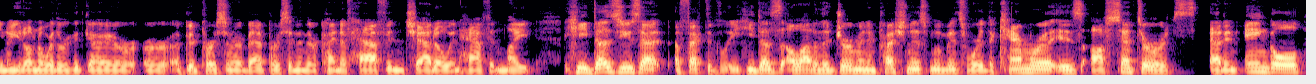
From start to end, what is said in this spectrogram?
you know, you don't know whether a good guy or, or a good person or a bad person, and they're kind of half in shadow and half in light. He does use that effectively. He does a lot of the German impressionist movements where the camera is off center or it's at an angle.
